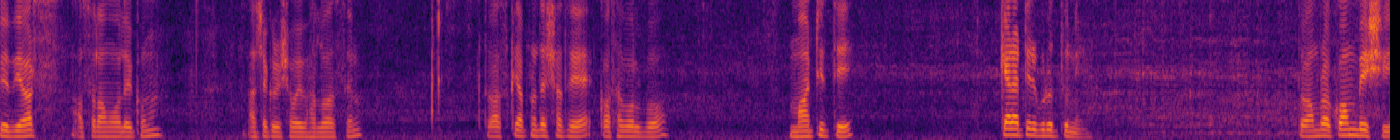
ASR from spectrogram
প্রিয় বিয়ার্স আসসালামু আলাইকুম। আশা করি সবাই ভালো আছেন। তো আজকে আপনাদের সাথে কথা বলব মাটিতে ক্যারাটের গুরুত্ব নিয়ে। তো আমরা কম বেশি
